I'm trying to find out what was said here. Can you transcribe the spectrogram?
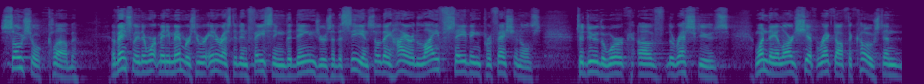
social club. Eventually, there weren't many members who were interested in facing the dangers of the sea, and so they hired life saving professionals to do the work of the rescues. One day, a large ship wrecked off the coast, and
